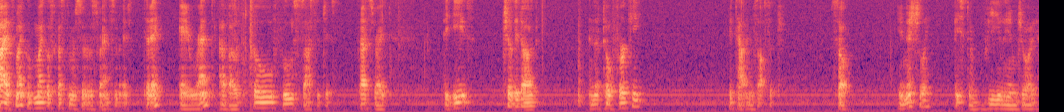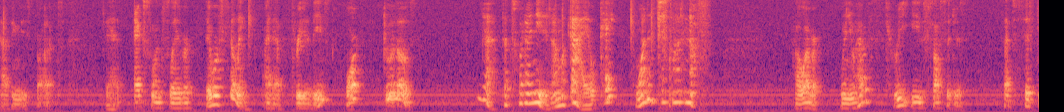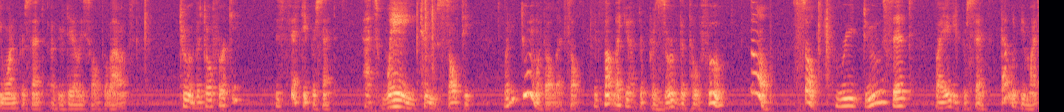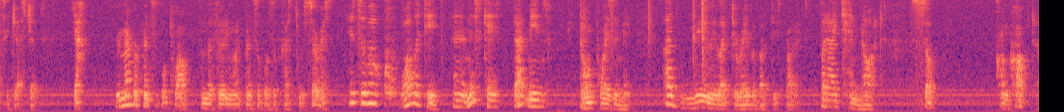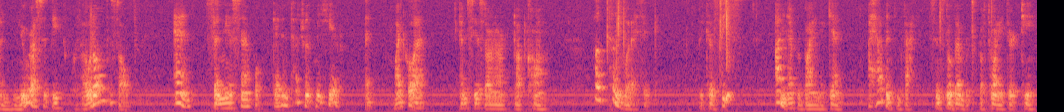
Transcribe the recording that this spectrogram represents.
Hi, it's Michael from Michael's Customer Service Rants and Raves. Today, a rant about tofu sausages. That's right. The Yves chili dog and the Tofurky Italian sausage. So, initially, I used to really enjoy having these products. They had excellent flavor. They were filling. I'd have three of these or two of those. Yeah, that's what I needed. I'm a guy, okay? One is just not enough. However, three Eve sausages, that's 51% of your daily salt allowance. Two of the Tofurky is 50%. That's way too salty. What are you doing with all that salt? It's not like you have to preserve the tofu. No. So, reduce it by 80%. That would be my suggestion. Yeah. Remember Principle 12 from the 31 Principles of Customer Service. It's about quality. And in this case, that means don't poison me. I'd really like to rave about these products, but I cannot. So, concoct a new recipe without all the salt and send me a sample. Get in touch with me here at michael at mcsrandr.com. I'll tell you what I think. Because these, I'm never buying again. I haven't, in fact, since November of 2013.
